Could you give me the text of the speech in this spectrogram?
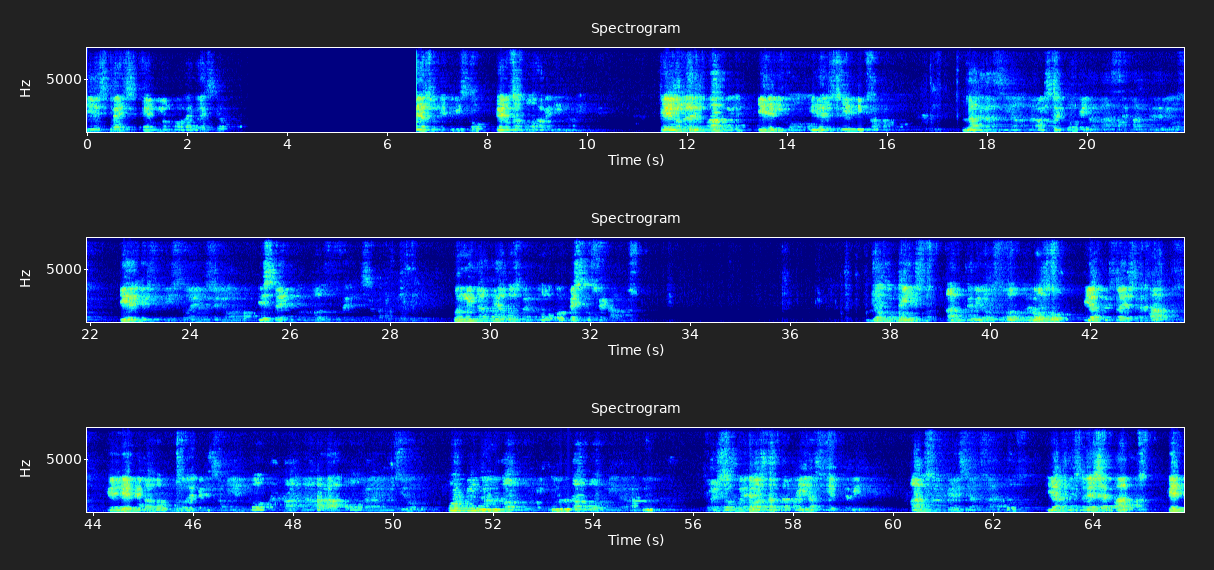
y después en unión con la iglesia, de Cristo que nos acoja benignamente. Que el nombre del Padre y del Hijo y del Espíritu Santo, la gracia, la misericordia y la paz de parte de Dios y de Jesucristo el Señor estén con todos ustedes. Con welche Macht kennt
